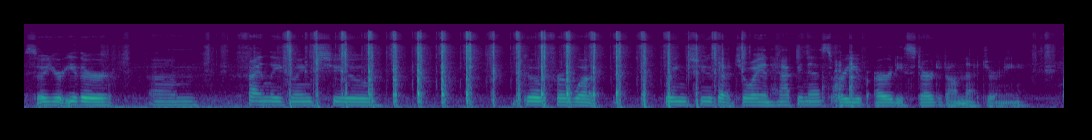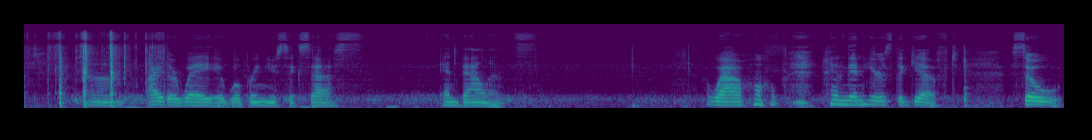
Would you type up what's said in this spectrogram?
So you're either um, finally going to go for what brings you that joy and happiness or you've already started on that journey. Um, either way, it will bring you success and balance. Wow. and then here's the gift. So,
